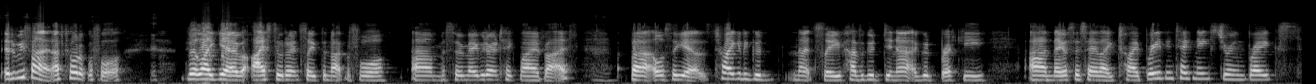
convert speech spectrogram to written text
It'll be fine. I've taught it before. But like, yeah, I still don't sleep the night before. Um, so maybe don't take my advice. But also, yeah, try get a good night's sleep, have a good dinner, a good brekkie. Um, they also say like try breathing techniques during breaks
